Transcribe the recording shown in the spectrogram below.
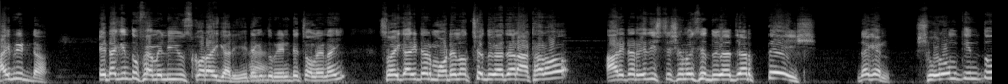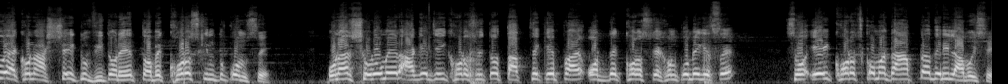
হাইব্রিড না। এটা কিন্তু ফ্যামিলি ইউজ করাই গাড়ি এটা কিন্তু রেন্টে চলে নাই। সো এই গাড়িটার মডেল হচ্ছে দুই আর এটা রেজিস্ট্রেশন হয়েছে দুই দেখেন শোরুম কিন্তু এখন আসছে একটু ভিতরে তবে খরচ কিন্তু কমছে। ওনার শোরুমের আগে যেই খরচ হইতো তার থেকে প্রায় অর্ধেক খরচ এখন কমে গেছে। সো এই খরচ কমাটা আপনাদেরই লাভ হইছে।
